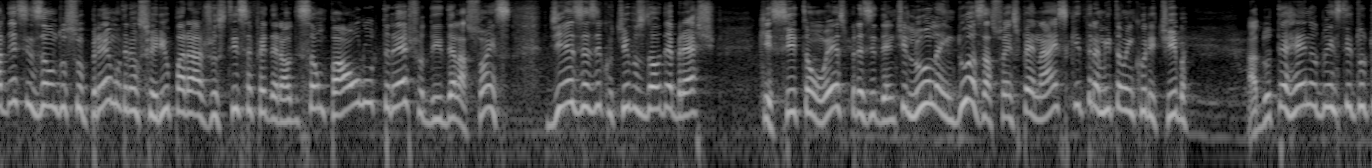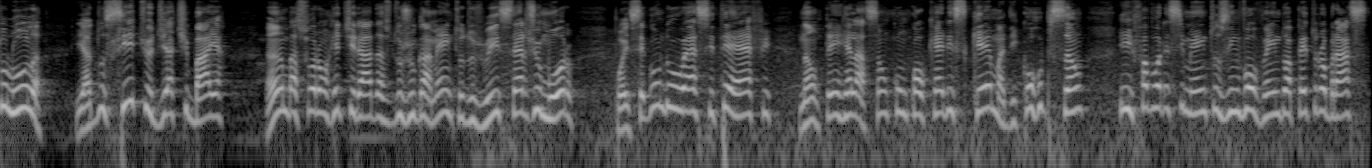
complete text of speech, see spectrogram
A decisão do Supremo transferiu para a Justiça Federal de São Paulo o trecho de delações de ex-executivos da Odebrecht, que citam o ex-presidente Lula em duas ações penais que tramitam em Curitiba. A do terreno do Instituto Lula e a do sítio de Atibaia. Ambas foram retiradas do julgamento do juiz Sérgio Moro, pois, segundo o STF, não tem relação com qualquer esquema de corrupção e favorecimentos envolvendo a Petrobras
